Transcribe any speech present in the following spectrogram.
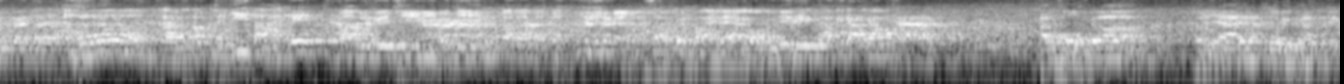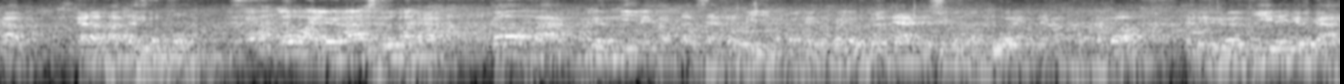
ม่ได้มาดูกันซะแล้วเอออาจจะต้องขยี้ตาเอ๊ะมาบนเวทีดีเมื่อกี้สาวกันไปนะขอบคุณพี่ลินครับพี่การครับครับครับผมก็ขออนุญาตแนะนำตัวอีกครั้งหนึงนะครับการนภัทรได้ครับผมเริ่มใหม่เลยนะชื่อใหม่ครับ ก็ฝากภาพยนตร์เรื่องนี้นะครับดับแสงระวีครับก็เป็นภาพยนตร์เรื่องแรกในชีวิตของผมด้วยนะครับผมแล้วก็เป็นอีกหนึ่งเรื่องที่ได้มีโอกาส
